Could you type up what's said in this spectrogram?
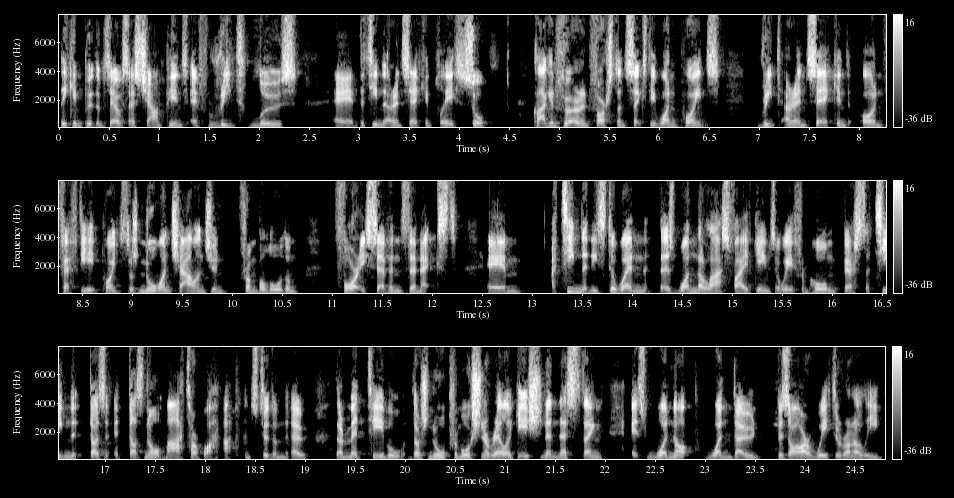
They can put themselves as champions if Ried lose uh, the team that are in second place. So Klagenfurt are in first on 61 points. Ried are in second on 58 points. There's no one challenging from below them. 47's the next. Um, a team that needs to win that has won their last five games away from home versus a team that doesn't it does not matter what happens to them now they're mid-table there's no promotion or relegation in this thing it's one up one down bizarre way to run a league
